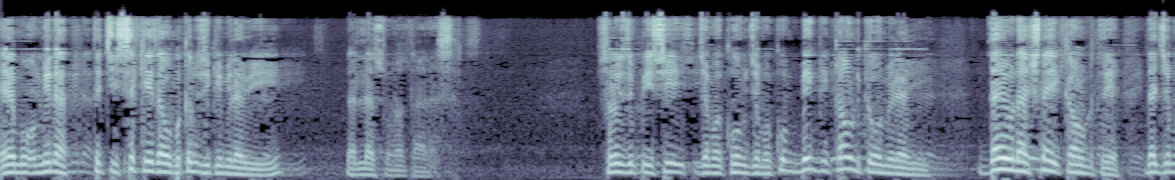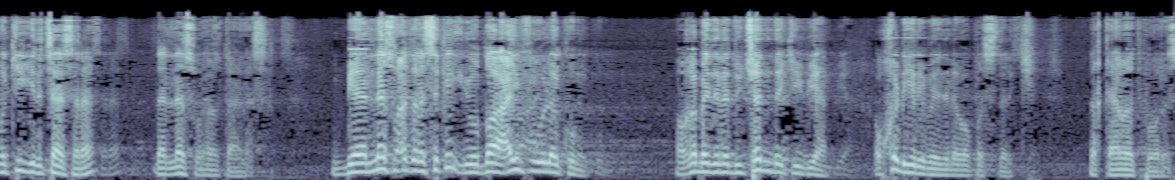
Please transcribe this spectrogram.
اے مؤمنه ته چې څه کېده او په کوم ځای کې ملاویږي د الله سبحانه وتعالی سره سړی چې پیسې جمع کوم جمع کوم بینک اکاونټ کې وملاوي دا یو ناشنا اکاونټ دی دا جمع کېږي د چا سره د الله سبحانه وتعالی سره بیا الله سبحانه وتعالی څه کوي یضاعفه لکم هغه به دله دوچند کې بیا او ښه ډېرې به دله واپس درکړي د قیامت په ورځ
